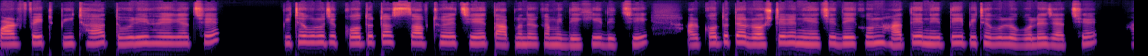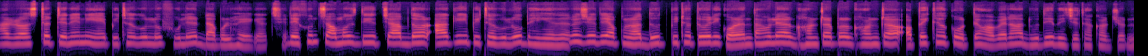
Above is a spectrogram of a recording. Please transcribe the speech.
পারফেক্ট পিঠা তৈরি হয়ে গেছে। পিঠাগুলো যে কতটা সফট হয়েছে তা আপনাদেরকে আমি দেখিয়ে দিচ্ছি। আর কতটা রস টেনে নিয়েছে, দেখুন, হাতে নিতেই পিঠাগুলো গলে যাচ্ছে। আর রসটা টেনে নিয়ে পিঠাগুলো ফুলের ডাবল হয়ে গেছে। দেখুন, চামচ দিয়ে চাপ দেওয়ার আগেই পিঠাগুলো ভেঙে যাবে যদি আপনারা দুধ পিঠা তৈরি করেন, তাহলে আর ঘণ্টার পর ঘণ্টা অপেক্ষা করতে হবে না দুধে ভিজে থাকার জন্য।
